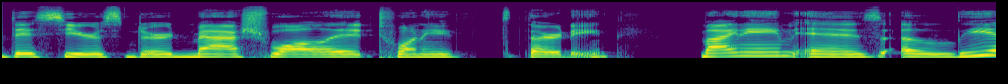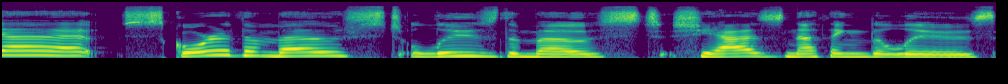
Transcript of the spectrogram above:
this year's Nerd Mash Wallet 2030. My name is Aaliyah. Score the most, lose the most. She has nothing to lose.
